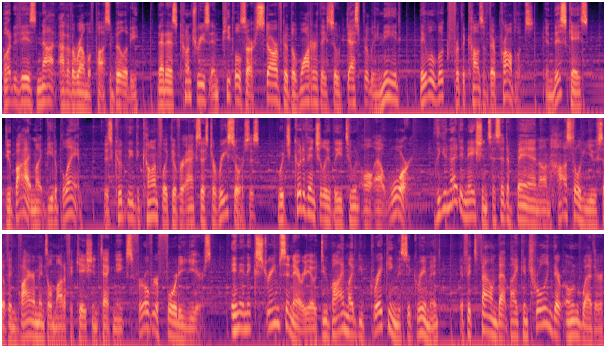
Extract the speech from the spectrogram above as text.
But it is not out of the realm of possibility that as countries and peoples are starved of the water they so desperately need, they will look for the cause of their problems. In this case, Dubai might be to blame. This could lead to conflict over access to resources, which could eventually lead to an all-out war. The United Nations has set a ban on hostile use of environmental modification techniques for over 40 years. In an extreme scenario, Dubai might be breaking this agreement if it's found that by controlling their own weather,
